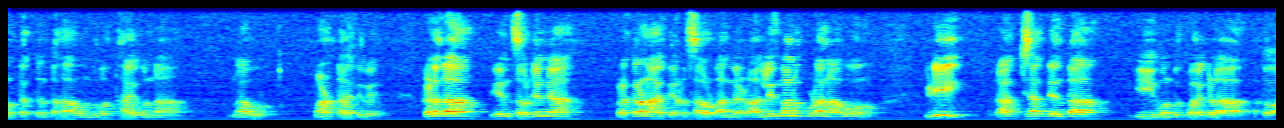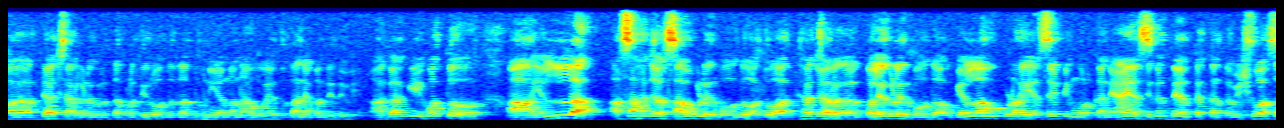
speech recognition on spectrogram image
ಅಂತಕ್ಕಂತಹ ಒಂದು ಒತ್ತಾಯವನ್ನು ನಾವು ಮಾಡ್ತಾ ಇದ್ದೀವಿ. ಕಳೆದ ಏನು ಸೌಜನ್ಯ ಪ್ರಕರಣ ಆಯಿತು, ಎರಡು ಸಾವಿರದ ಹನ್ನೆರಡು, ಅಲ್ಲಿಂದನೂ ಕೂಡ ನಾವು ಇಡೀ ರಾಜ್ಯಾದ್ಯಂತ ಈ ಒಂದು ಕೊಲೆಗಳ ಅಥವಾ ಅತ್ಯಾಚಾರಗಳ ವಿರುದ್ಧ ಪ್ರತಿರೋಧದ ಧ್ವನಿಯನ್ನು ನಾವು ಎತ್ತಾನೆ ಬಂದಿದ್ದೀವಿ. ಹಾಗಾಗಿ ಇವತ್ತು ಆ ಎಲ್ಲ ಅಸಹಜ ಸಾವುಗಳಿರಬಹುದು ಅಥವಾ ಅತ್ಯಾಚಾರ ಕೊಲೆಗಳಿರಬಹುದು ಅವಕ್ಕೆಲ್ಲವೂ ಕೂಡ ಎಸ್ ಐ ಟಿ ಮೂಲಕ ನ್ಯಾಯ ಸಿಗುತ್ತೆ ಅಂತಕ್ಕಂಥ ವಿಶ್ವಾಸ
